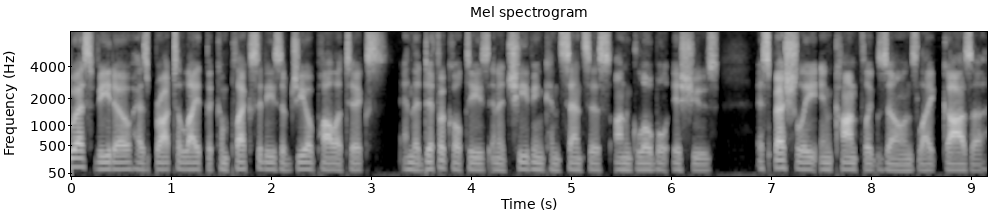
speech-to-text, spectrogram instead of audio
U.S. veto has brought to light the complexities of geopolitics and the difficulties in achieving consensus on global issues, especially in conflict zones like Gaza.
